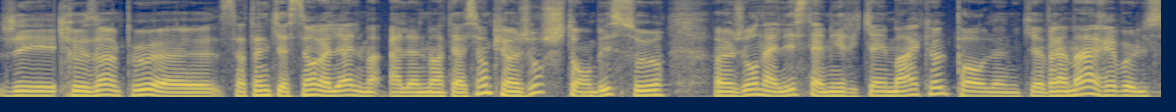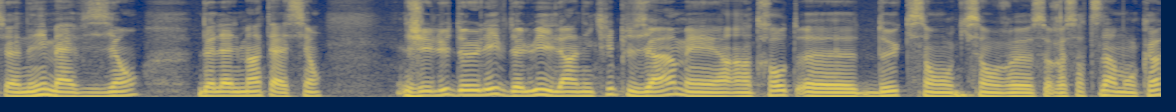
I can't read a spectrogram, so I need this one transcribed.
J'ai creusé un peu euh, certaines questions reliées à l'alimentation. Puis un jour, je suis tombé sur un journaliste américain, Michael Pollan, qui a vraiment révolutionné ma vision de l'alimentation. J'ai lu deux livres de lui, il en écrit plusieurs, mais entre autres euh, deux qui sont, qui sont re- ressortis dans mon cas.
